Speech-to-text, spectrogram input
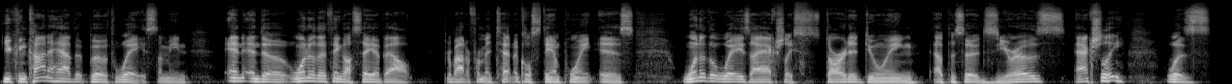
you can kind of have it both ways. I mean, and and the one other thing I'll say about about it from a technical standpoint is one of the ways I actually started doing episode zeros actually was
